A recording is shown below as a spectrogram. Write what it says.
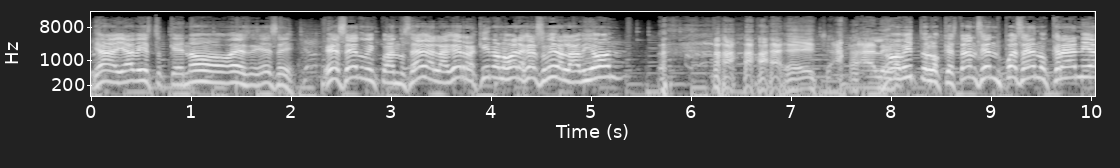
Ya, ya visto que no, ese, ese. Ese Edwin, cuando se haga la guerra aquí no lo van a dejar subir al avión. ¿No ha visto lo que están haciendo pues allá en Ucrania?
